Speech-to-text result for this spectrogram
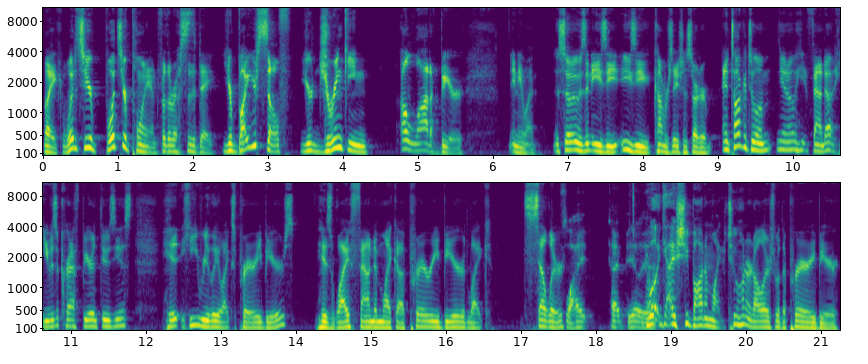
Like, what's your what's your plan for the rest of the day? You're by yourself. You're drinking a lot of beer. Anyway, so it was an easy easy conversation starter. And talking to him, you know, he found out he was a craft beer enthusiast. He he really likes prairie beers. His wife found him like a prairie beer like cellar. Flight type deal. Yeah. Well, yeah, she bought him like two hundred dollars worth of prairie beer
